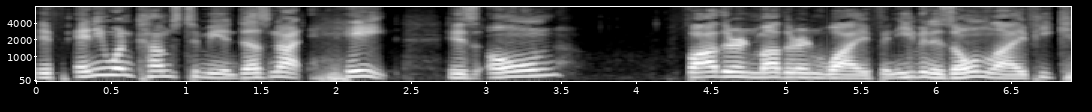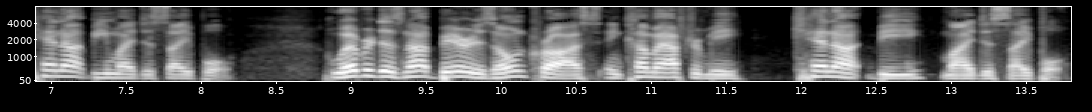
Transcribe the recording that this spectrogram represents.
If anyone comes to me and does not hate his own father and mother and wife, and even his own life, he cannot be my disciple. Whoever does not bear his own cross and come after me cannot be my disciple.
